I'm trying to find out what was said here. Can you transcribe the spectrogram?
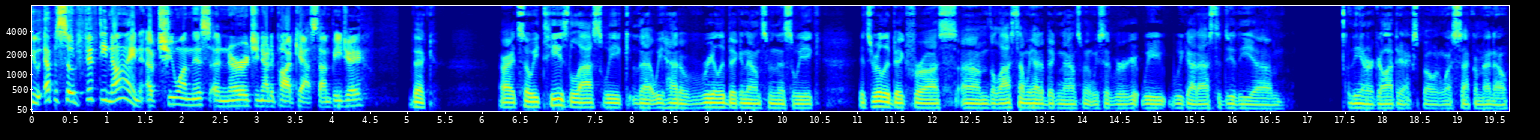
to episode 59 of Chew on This, a Nerds United podcast. I'm BJ. Vic. All right, so we teased last week that we had a really big announcement this week. It's really big for us. Um, the last time we had a big announcement, we said we were, we we got asked to do the um, the Intergalactic Expo in West Sacramento.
